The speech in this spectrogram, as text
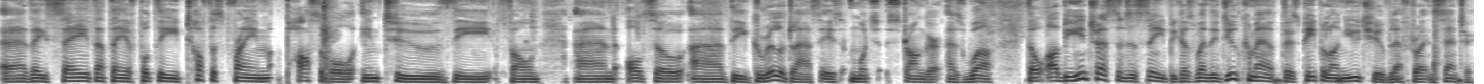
Uh, they say that they have put the toughest frame possible into the phone, and also uh, the Gorilla Glass is much stronger as well. Though I'll be interested to see because when they do come out, there's people on YouTube left, right, and center,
